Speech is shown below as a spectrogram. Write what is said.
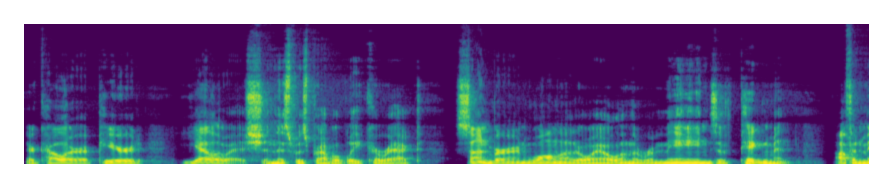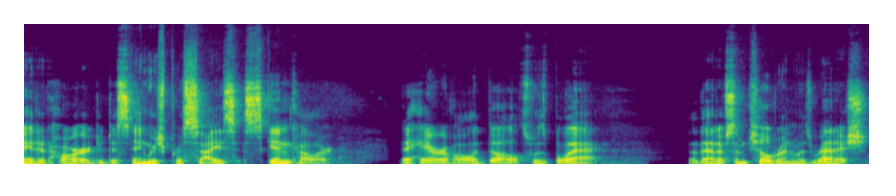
Their color appeared yellowish, and this was probably correct. Sunburn, walnut oil, and the remains of pigment often made it hard to distinguish precise skin color. The hair of all adults was black, though that of some children was reddish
